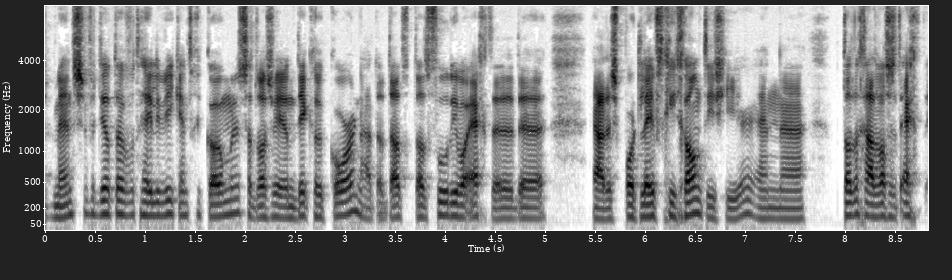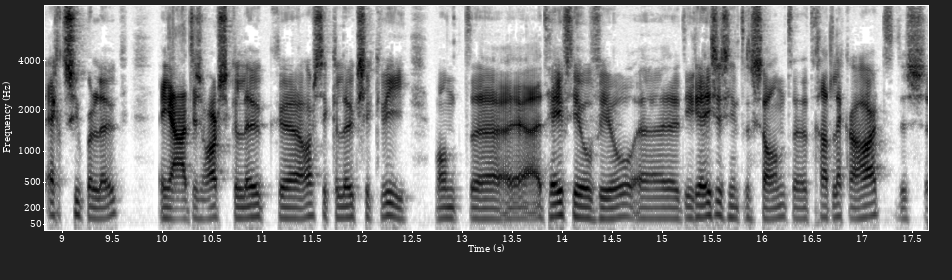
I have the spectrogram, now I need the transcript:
338.000 mensen verdeeld over het hele weekend gekomen. Dus dat was weer een dik record. Nou, dat, dat, dat voelde je wel echt. De, de, ja, de sport leeft gigantisch hier. En dat gaat, was het echt, echt super leuk. En ja, het is hartstikke leuk, uh, hartstikke leuk circuit. Want uh, ja, het heeft heel veel. Uh, die race is interessant. het gaat lekker hard. Dus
